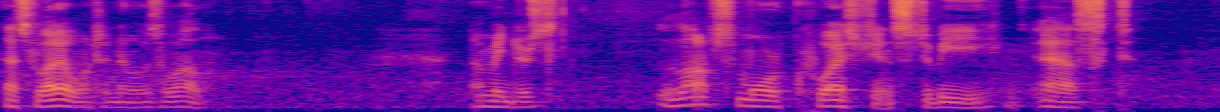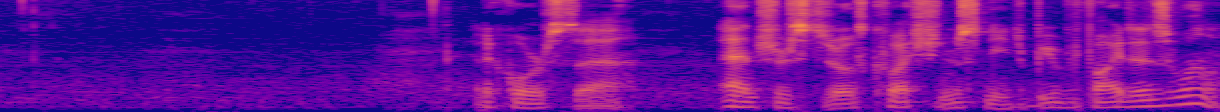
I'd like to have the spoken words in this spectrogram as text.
That's what I want to know as well. I mean, there's lots more questions to be asked. And of course, uh, answers to those questions need to be provided as well.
